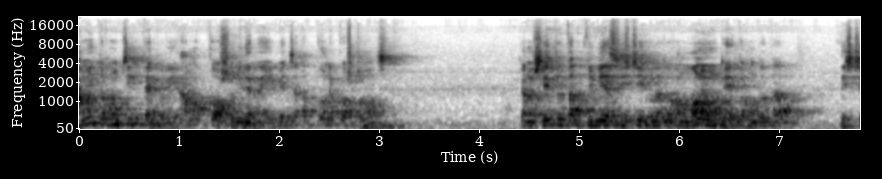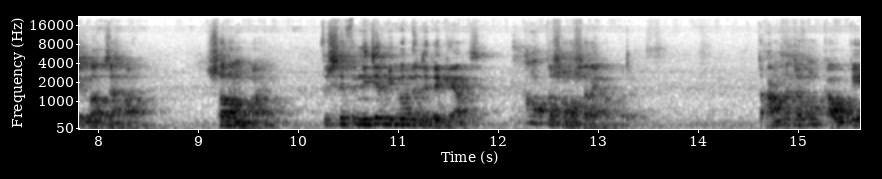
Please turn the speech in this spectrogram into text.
আমি তখন চিন্তা করি, আমার তো অসুবিধা নেই, এই বেচারার তো অনেক কষ্ট হচ্ছে। কারণ সে তো তার প্রিভিয়াস হিস্ট্রি এগুলো যখন মনে ওঠে, তখন তো তার নিশ্চয়ই লজ্জা হয় সরম হয়। তো সে তো নিজের বিপদ নিজে ডেকে আনছে, আমার তো সমস্যা নেই আমার তো আমরা যখন কাউকে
